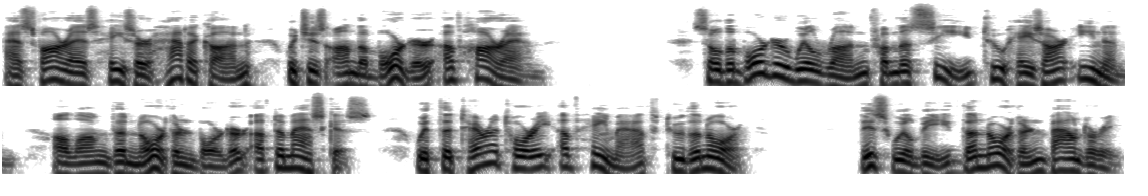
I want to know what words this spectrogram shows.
as far as Hazer Hatticon, which is on the border of Hauran. So the border will run from the sea to Hazar Enan, along the northern border of Damascus, with the territory of Hamath to the north. This will be the northern boundary.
